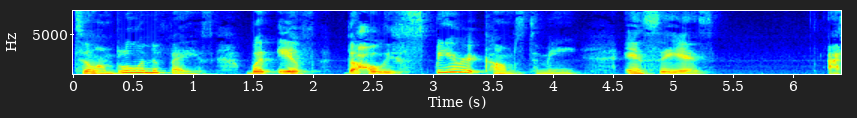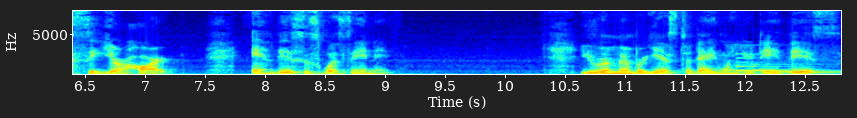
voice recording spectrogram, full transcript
till I'm blue in the face. But if the Holy Spirit comes to me and says, I see your heart, and this is what's in it. You remember yesterday when you did this?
